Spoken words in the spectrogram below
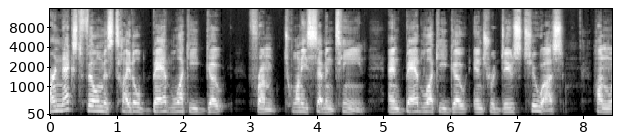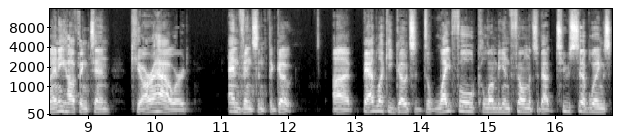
Our next film is titled Bad Lucky Goat from 2017. And Bad Lucky Goat introduced to us Lenny Huffington, Kiara Howard, and Vincent the Goat. Uh, Bad Lucky Goat's a delightful Colombian film. It's about two siblings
